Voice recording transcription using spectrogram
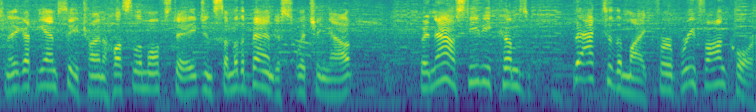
So now you got the MC trying to hustle him off stage, and some of the band is switching out. But now Stevie comes back to the mic for a brief encore.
